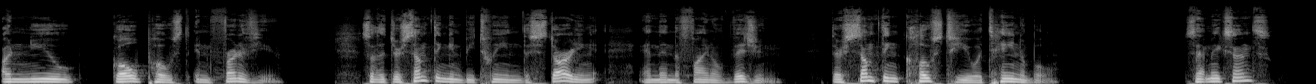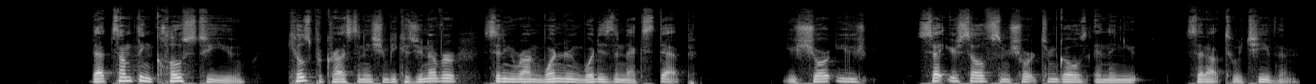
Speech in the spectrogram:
a new goalpost in front of you so that there's something in between the starting and then the final vision. There's something close to you, attainable. Does that make sense? That something close to you kills procrastination because you're never sitting around wondering what is the next step. You short you set yourself some short-term goals and then you set out to achieve them.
